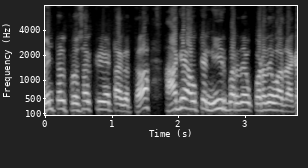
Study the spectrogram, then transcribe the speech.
ಮೆಂಟಲ್ ಪ್ರೆಷರ್ ಕ್ರಿಯೇಟ್ ಆಗುತ್ತೋ ಹಾಗೆ ಅವಕ್ಕೆ ನೀರು ಬರದೆ, ಕೊಡದೆ ಹೋದಾಗ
